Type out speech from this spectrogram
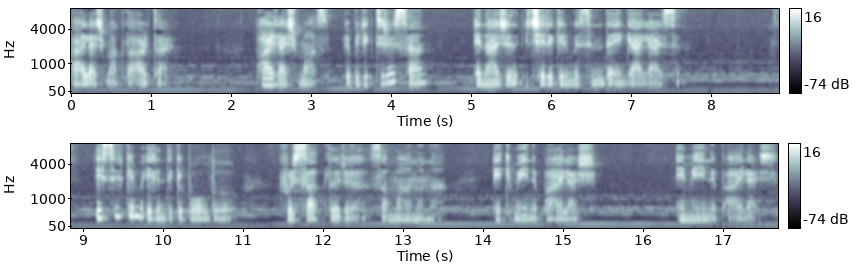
paylaşmakla artar. Paylaşmaz ve biriktirirsen enerjinin içeri girmesini de engellersin. Esirgeme elindeki bolluğu, fırsatları, zamanını, ekmeğini paylaş, emeğini paylaş.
